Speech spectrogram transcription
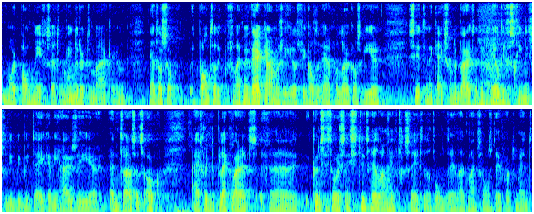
mooi pand neergezet om indruk te maken. En ja, dat is ook het pand dat ik vanuit mijn werkkamer zie. Dat vind ik altijd erg wel leuk als ik hier zit en ik kijk zo naar buiten. Dat ik heel die geschiedenis van die bibliotheek en die huizen hier. En trouwens, dat is ook eigenlijk de plek waar het uh, Kunsthistorisch Instituut heel lang heeft gezeten. Dat onderdeel uitmaakt van ons departement.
